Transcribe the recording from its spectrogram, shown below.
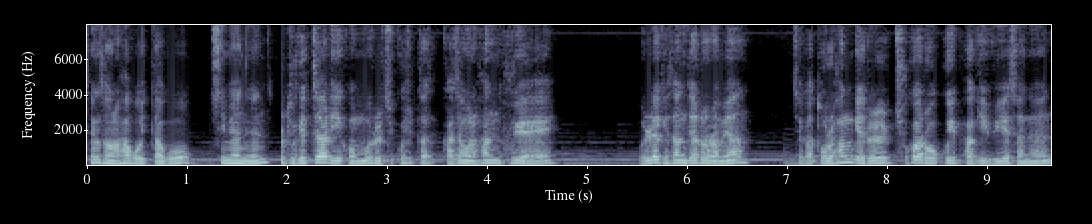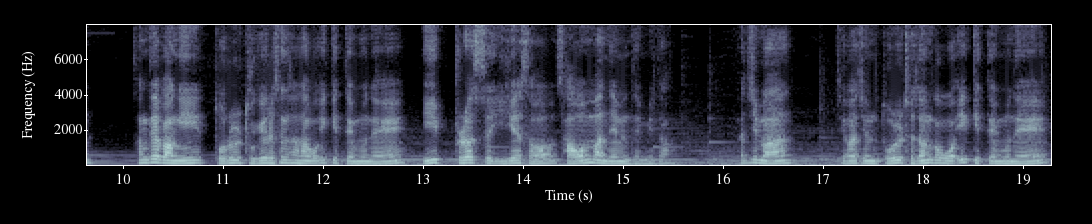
생성을 하고 있다고 치면은 돌두 개짜리 건물을 짓고 싶다 가정을 한 후에 원래 계산대로라면 제가 돌 한 개를 추가로 구입하기 위해서는 상대방이 돌을 두 개를 생산하고 있기 때문에 2 플러스 2에서 4원만 내면 됩니다. 하지만 제가 지금 돌 저장고가 있기 때문에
